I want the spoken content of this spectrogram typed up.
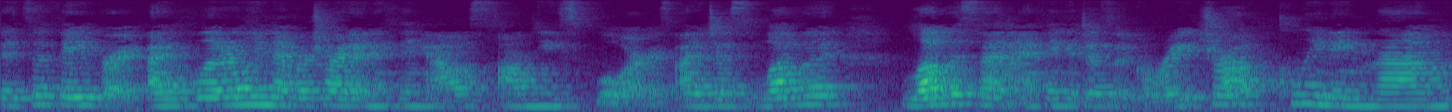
it's a favorite. I've literally never tried anything else on these floors. I just love it, love the scent. I think it does a great job cleaning them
